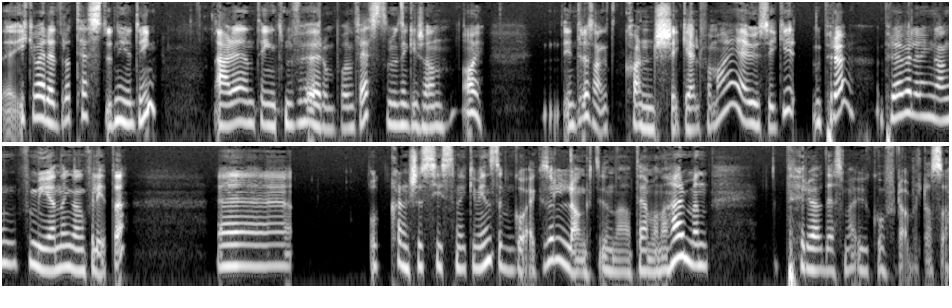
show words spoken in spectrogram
Eh, ikke vær redd for å teste ut nye ting. Er det en ting som du får høre om på en fest som du tenker sånn Oi, interessant. Kanskje ikke helt for meg. Jeg er usikker. Prøv. Prøv eller en gang for mye enn en gang for lite. Eh, og kanskje sist, men ikke minst, så går jeg ikke så langt unna temaene her, men prøv det som er ukomfortabelt, altså.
